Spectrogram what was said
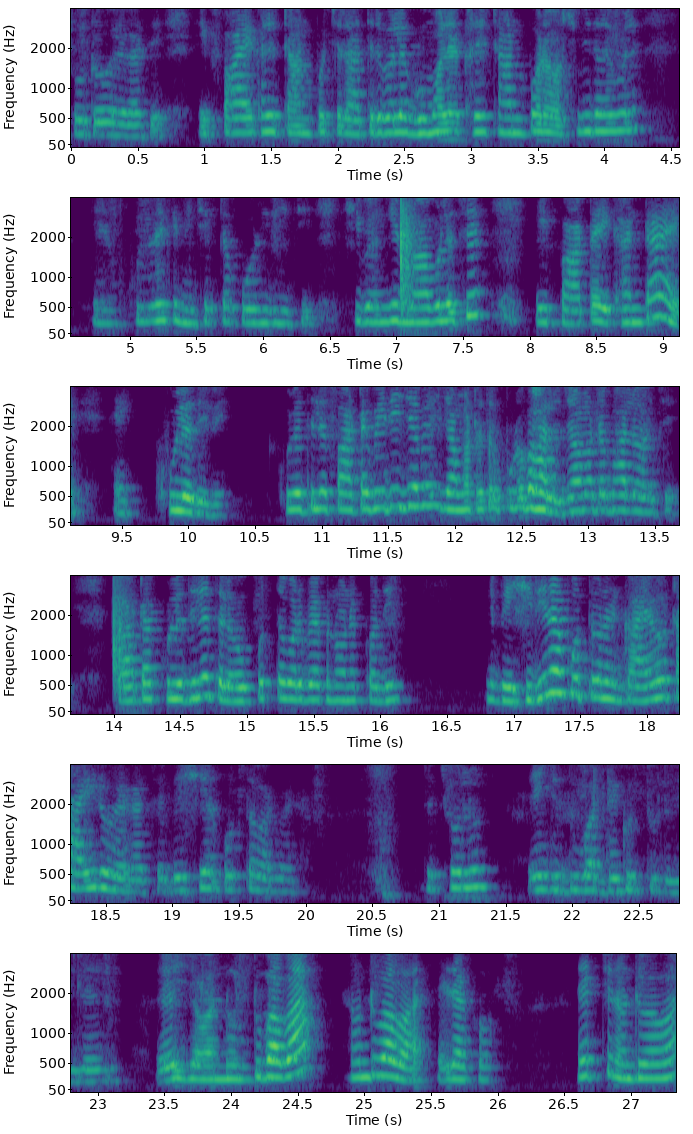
ছোট হয়ে গেছে। এই পায়ে খালি টান পড়ছে, রাতের বেলা ঘুমালে খালি টান পড়ে অসুবিধা হয় বলে খুলে রেখে নিচে একটা পরিয়ে দিয়েছি। শিবাঙ্গীর মা বলেছে, এই পাটা এখানটায় খুলে দেবে। খুলে দিলে পাটা বেরিয়ে যাবে, জামাটা তো পুরো ভালো, জামাটা ভালো আছে। পাটা খুলে দিলে তাহলে ও পরতে পারবে এখন অনেক কদিন। বেশি দিন আর পরতে পারবে গায়েও টাইট হয়ে গেছে, বেশি আর পরতে পারবে না। তো চলুন। এই যে দুবার ঢেকুর তুলে দিলে। এই যে। আমার নন্টু বাবা নন্টু বাবা, এই দেখো। দেখছ নন্টু বাবা?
